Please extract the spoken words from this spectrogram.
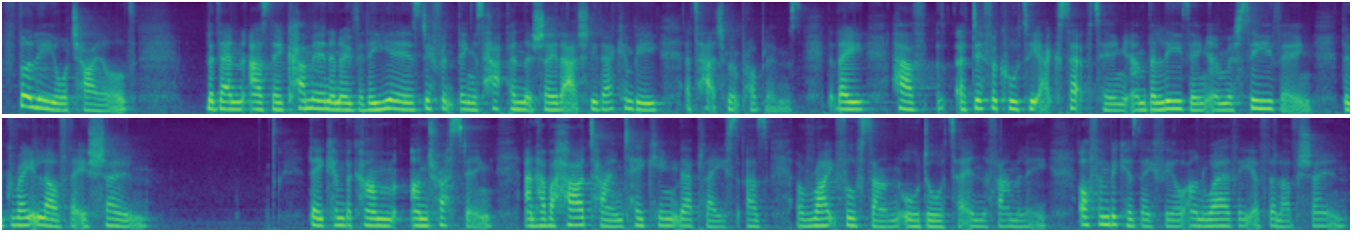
fully your child. But then, as they come in and over the years, different things happen that show that actually there can be attachment problems, that they have a difficulty accepting and believing and receiving the great love that is shown. They can become untrusting and have a hard time taking their place as a rightful son or daughter in the family, often because they feel unworthy of the love shown.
